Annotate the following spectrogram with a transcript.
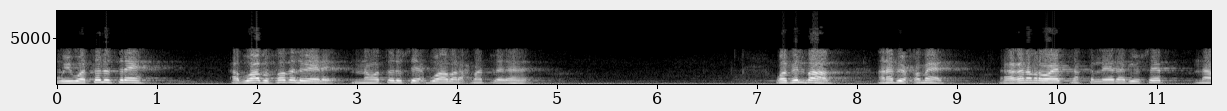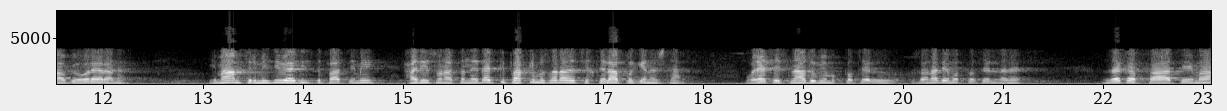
وی وتل سره ابواب فضل ویله نو وتل سره ابواب رحمت ویله وفي الباب انا ابي حميد هغه نم روایت نقل لري ابي سيد نه ابي هريره نه امام ترمذي وی حدیث د فاطمه حدیث حسن ده اتفاقی مسله ده چې اختلاف پکې نشته وليس اسناد به متصل سند متصل نه ده ځکه فاطمه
